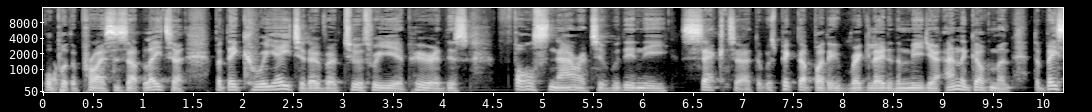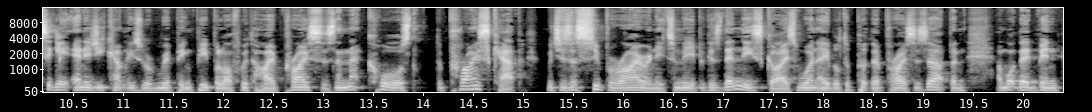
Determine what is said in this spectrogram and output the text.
or put the prices up later. But they created over a two or three year period this false narrative within the sector that was picked up by the regulator, the media, and the government that basically energy companies were ripping people off with high prices. And that caused the price cap, which is a super irony to me because then these guys weren't able to put their prices up. And, and what they'd been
